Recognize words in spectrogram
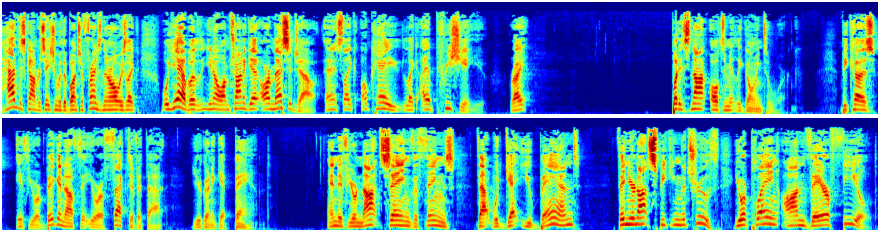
had this conversation with a bunch of friends and they're always like, well, yeah, but you know, I'm trying to get our message out. And it's like, okay, like I appreciate you, right? But it's not ultimately going to work because if you're big enough that you're effective at that, you're going to get banned. And if you're not saying the things that would get you banned, then you're not speaking the truth. You're playing on their field.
